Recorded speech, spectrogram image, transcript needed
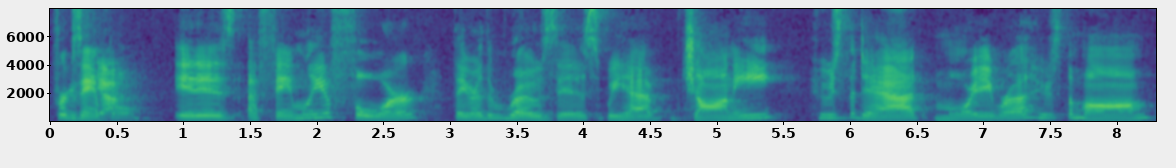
For example, it is a family of four. They are the Roses. We have Johnny, who's the dad, Moira, who's the mom,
